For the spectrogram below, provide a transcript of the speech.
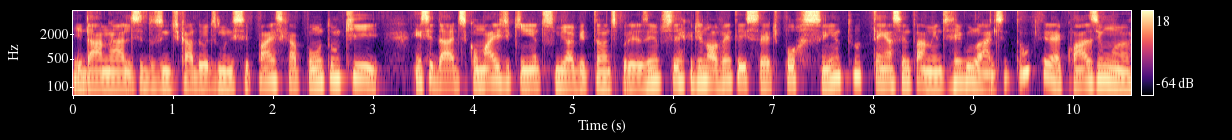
e da análise dos indicadores municipais que apontam que em cidades com mais de 500 mil habitantes, por exemplo, cerca de 97% têm assentamentos irregulares. Então, é quase uma,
